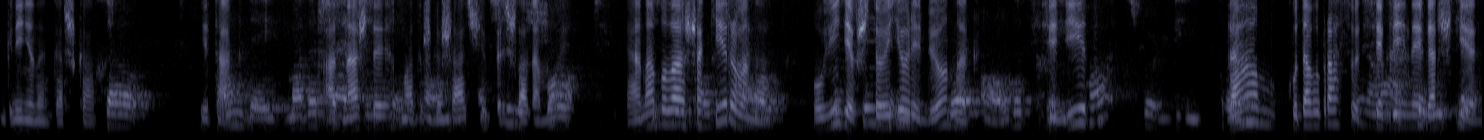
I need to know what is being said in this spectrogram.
глиняных горшках. Итак, однажды матушка Шачи пришла домой, и она была шокирована. увидев, что ее ребенок сидит там, куда выбрасывают все глиняные горшки.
